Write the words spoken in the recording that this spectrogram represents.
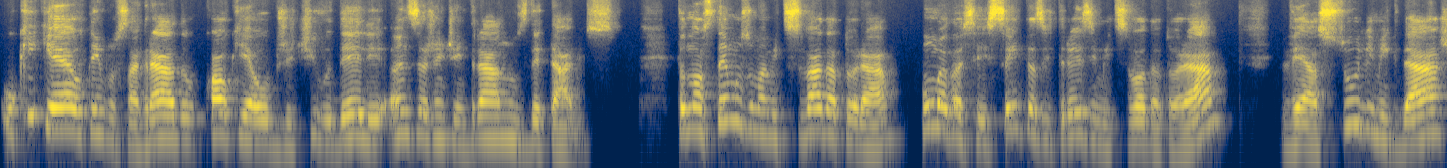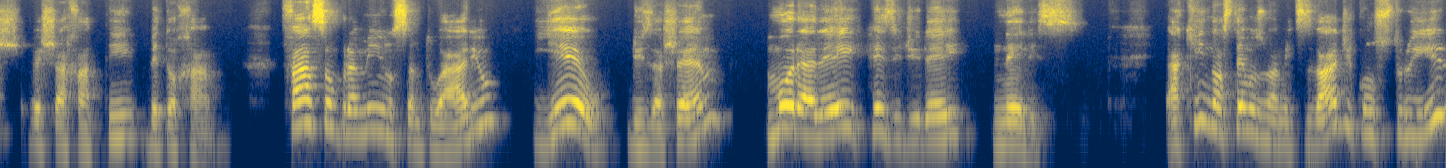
O que, que, é o templo sagrado? Qual que é o objetivo dele? Antes da gente entrar nos detalhes. Então, nós temos uma mitzvah da Torá, uma das 613 mitzvot da Torá, Ve'asuli migdash ve'shachati betocham. Façam para mim um santuário, e eu, diz Hashem, morarei, residirei neles. Aqui nós temos uma mitzvah de construir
